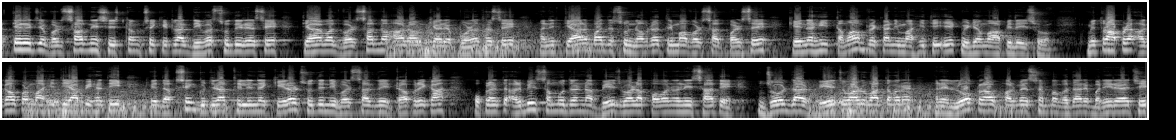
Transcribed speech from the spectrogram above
અત્યારે જે વરસાદની સિસ્ટમ છે કેટલા દિવસ સુધી રહેશે. ત્યારબાદ વરસાદનો આ રાઉન્ડ ક્યારે પૂર્ણ થશે અને ત્યારબાદ શું નવરાત્રિમાં વરસાદ પડશે કે નહીં, તમામ પ્રકારની માહિતી એક વિડીયોમાં આપી દઈશું. મિત્રો, આપણે અગાઉ પણ માહિતી આપી હતી કે દક્ષિણ ગુજરાતથી લઈને કેરળ સુધીની વરસાદની ટપરેખા ઉપરાંત અરબી સમુદ્રના ભેજવાળા પવનોની સાથે જોરદાર ભેજવાળું વાતાવરણ અને લો ક્લાઉડ ફોર્મેશન પણ વધારે બની રહ્યા છે.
